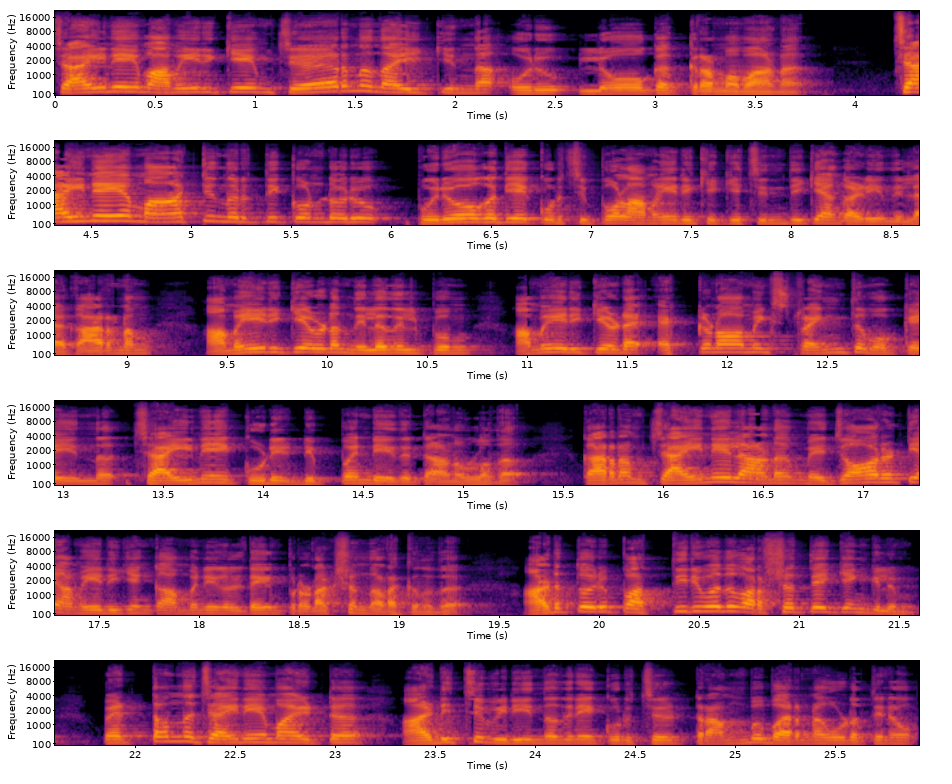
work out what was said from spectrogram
ചൈനയും അമേരിക്കയും ചേർന്ന് നയിക്കുന്ന ഒരു ലോകക്രമമാണ്. ചൈനയെ മാറ്റി നിർത്തിക്കൊണ്ടൊരു പുരോഗതിയെക്കുറിച്ച് ഇപ്പോൾ അമേരിക്കയ്ക്ക് ചിന്തിക്കാൻ കഴിയുന്നില്ല. കാരണം അമേരിക്കയുടെ നിലനിൽപ്പും അമേരിക്കയുടെ എക്കണോമിക് സ്ട്രെങ്തും ഒക്കെ ഇന്ന് ചൈനയെ കൂടി ഡിപ്പെൻഡ് ചെയ്തിട്ടാണുള്ളത്. കാരണം ചൈനയിലാണ് മെജോറിറ്റി അമേരിക്കൻ കമ്പനികളുടെയും പ്രൊഡക്ഷൻ നടക്കുന്നത്. അടുത്തൊരു പത്തിരുപത് വർഷത്തേക്കെങ്കിലും പെട്ടെന്ന് ചൈനയുമായിട്ട് അടിച്ചു പിരിയുന്നതിനെ കുറിച്ച് ട്രംപ് ഭരണകൂടത്തിനോ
